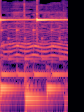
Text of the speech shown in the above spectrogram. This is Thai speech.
Música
